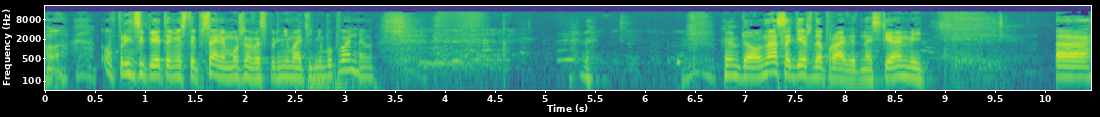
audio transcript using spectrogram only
Ну, в принципе, это местописание можно воспринимать и не буквально. Да, у нас одежда праведности. Аминь. А,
